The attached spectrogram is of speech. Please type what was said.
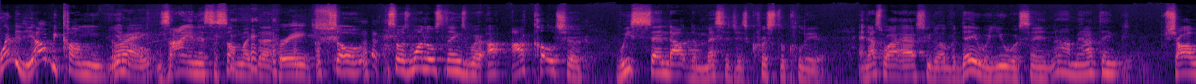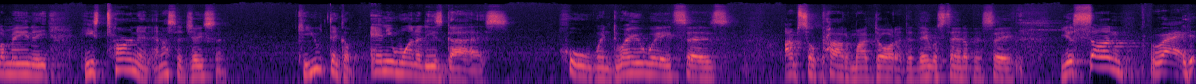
when did y'all become you know Zionists or something like that? Preach. So so it's one of those things where our, our culture we send out the messages crystal clear, and that's why I asked you the other day when you were saying, "No, man, I think Charlemagne he, he's turning," and I said, Jason, can you think of any one of these guys who, when Dwyane Wade says, I'm so proud of my daughter, that they would stand up and say, Your son. Right.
